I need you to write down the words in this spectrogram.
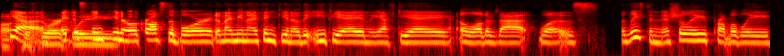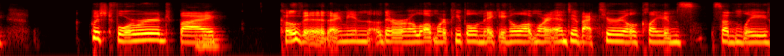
uh, yeah i just think you know across the board and i mean i think you know the epa and the fda a lot of that was at least initially probably pushed forward by mm-hmm. COVID. I mean, there were a lot more people making a lot more antibacterial claims suddenly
